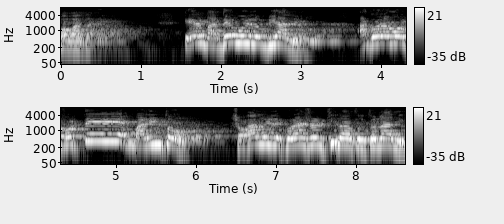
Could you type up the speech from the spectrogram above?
পাওয়া যায়। এর বাদে বইল বিয়ালে আগর আমার প্রত্যেক বাড়িন তো। সকাল হইলে কোরআন শরীফ ছিল তো না নি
